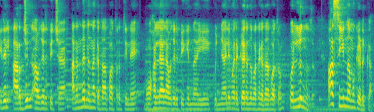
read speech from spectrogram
ഇതിൽ അർജുൻ അവതരിപ്പിച്ച അനന്തൻ എന്ന കഥാപാത്രത്തിനെ മോഹൻലാൽ അവതരിപ്പിക്കുന്ന ഈ കുഞ്ഞാലി മരക്കാർ എന്ന് പറഞ്ഞ കഥാപാത്രം കൊല്ലുന്നത്. ആ സീൻ നമുക്ക് എടുക്കാം.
